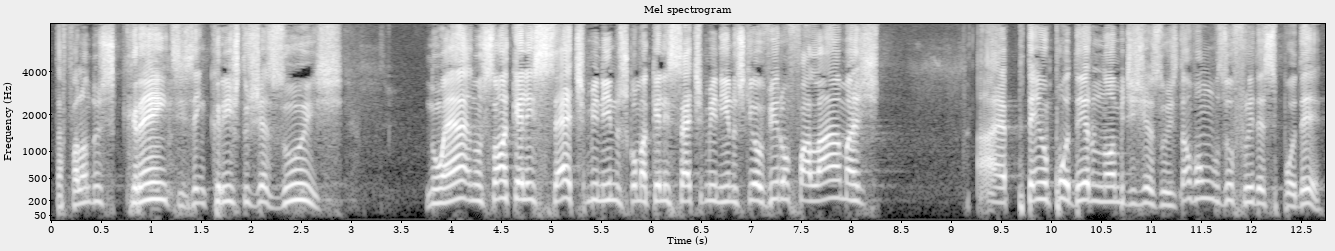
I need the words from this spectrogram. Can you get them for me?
Está falando dos crentes em Cristo Jesus. Não, é, não são aqueles sete meninos como aqueles sete meninos que ouviram falar, mas Ah, é, tem o poder no nome de Jesus, então vamos usufruir desse poder.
